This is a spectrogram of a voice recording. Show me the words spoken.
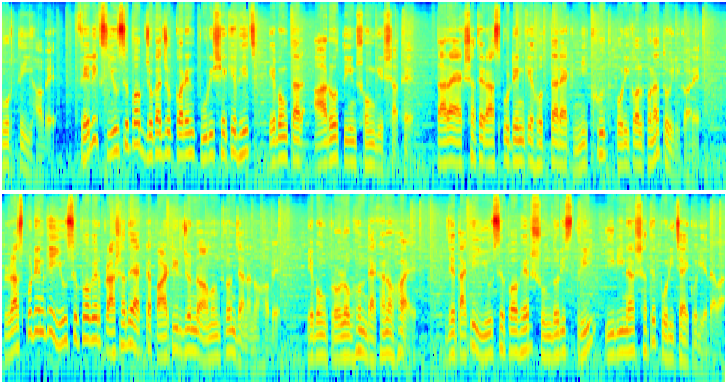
করতেই হবে। ফেলিক্স ইউসেপভ যোগাযোগ করেন পুরিশেকেভিচ এবং তার আরও তিন সঙ্গীর সাথে। তারা একসাথে রাসপুটিনকে হত্যার এক নিখুঁত পরিকল্পনা তৈরি করে। রাসপুটিনকে ইউসুপভের প্রাসাদে একটা পার্টির জন্য আমন্ত্রণ জানানো হবে এবং প্রলোভন দেখানো হয় যে তাকে ইউসেপভের সুন্দরী স্ত্রী ইরিনার সাথে পরিচয় করিয়ে দেওয়া।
